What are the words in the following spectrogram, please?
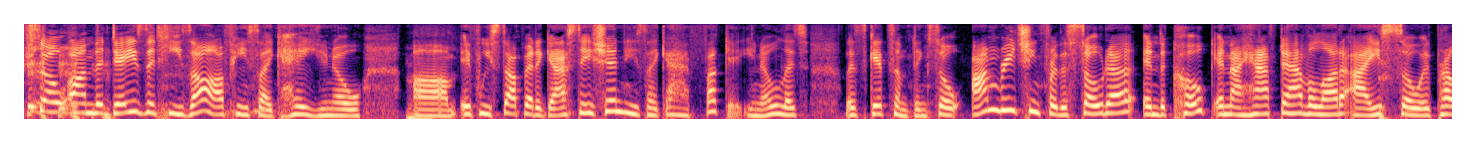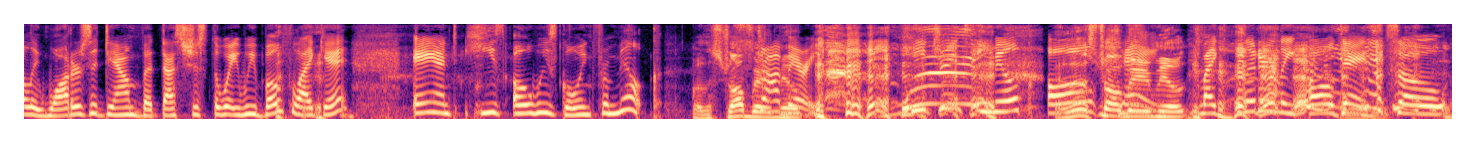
So on the days that he's off, he's like, "Hey, you know, um, if we stop at a gas station, he's like, ah, fuck it, you know, let's let's get something." So I'm reaching for the soda and the coke, and I have to have a lot of ice, so it probably waters it down, but that's just the way we both like it. And he's always going for milk. Or the strawberry, Strawberry. milk. he drinks milk all love strawberry day, milk. like literally all day. So,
